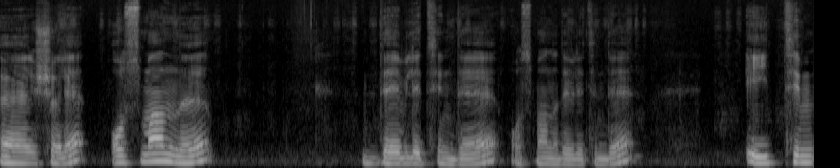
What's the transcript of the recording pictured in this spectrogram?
Ee, şöyle Osmanlı devletinde Osmanlı devletinde eğitimde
